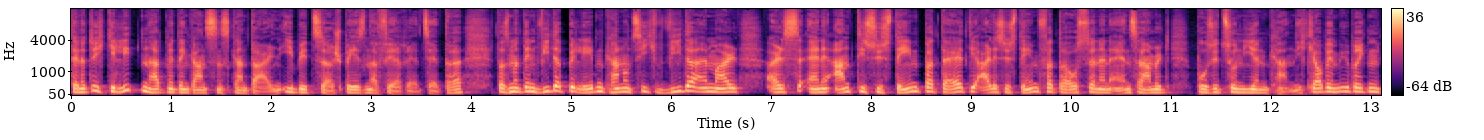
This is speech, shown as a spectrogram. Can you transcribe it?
der natürlich gelitten hat mit den ganzen Skandalen, Ibiza, Spesenaffäre etc., dass man den wiederbeleben kann und sich wieder einmal als eine Antisystempartei, die alle Systemverdrossenen einsammelt, positionieren kann. Ich glaube im Übrigen,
